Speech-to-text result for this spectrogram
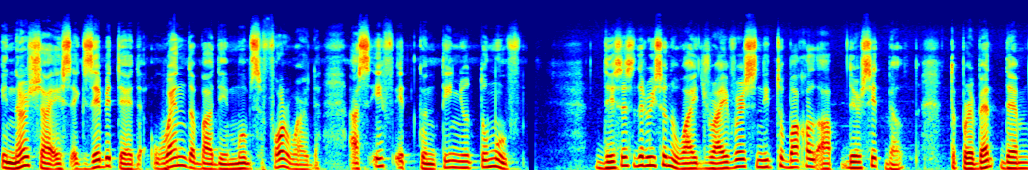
Inertia is exhibited when the body moves forward as if it continued to move. This is the reason why drivers need to buckle up their seatbelt to prevent them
